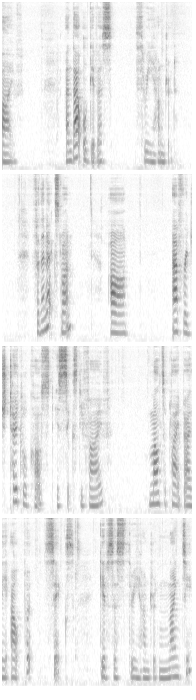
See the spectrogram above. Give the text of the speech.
5. And that will give us 300. For the next one, our average total cost is 65, multiplied by the output, 6, gives us 390.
